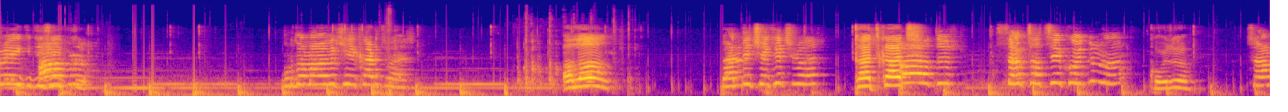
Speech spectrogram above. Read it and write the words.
oraya Aa, gidecektim. bur- key kart var. Al al. Bende çekiç var. Kaç kaç. Aa dur. Sen tatlıya koydun mu? Koydum. Tamam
